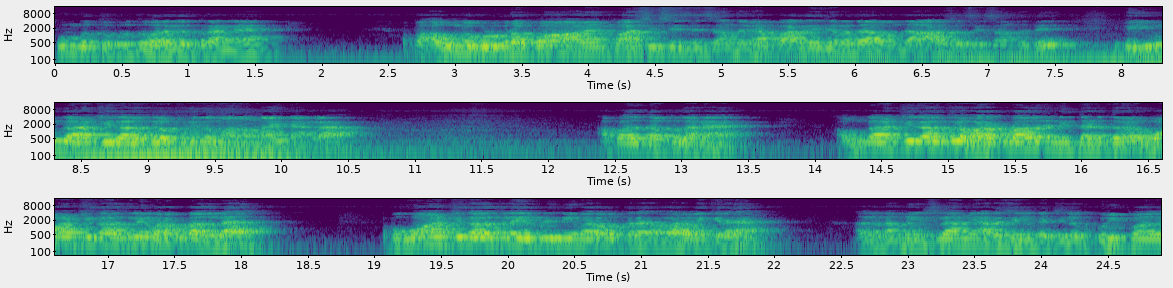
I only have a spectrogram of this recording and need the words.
பூங்கொத்து கொடுத்து வரவேற்கிறாங்க? அப்ப அவங்க கொடுக்குறப்போ அவன் பாசிசை சார்ந்தவன் பாரதிய ஜனதா வந்து ஆர்எஸ்எஸ்ஐ சார்ந்தது. இப்ப இவங்க ஆட்சி காலத்துல புனிதமானவன் ஆயிட்டாங்களா? அப்ப அது தப்பு தானே? அவங்க ஆட்சி காலத்துல வரக்கூடாதுன்னு நீ தடுத்தவன் உன் ஆட்சி காலத்துலேயும் வரக்கூடாதுல்ல? அப்போ உன் ஆட்சி காலத்துல எப்படி நீ வர வைக்கிற வர வைக்கிற? அதில் நம்ம இஸ்லாமிய அரசியல் கட்சியில் குறிப்பாக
